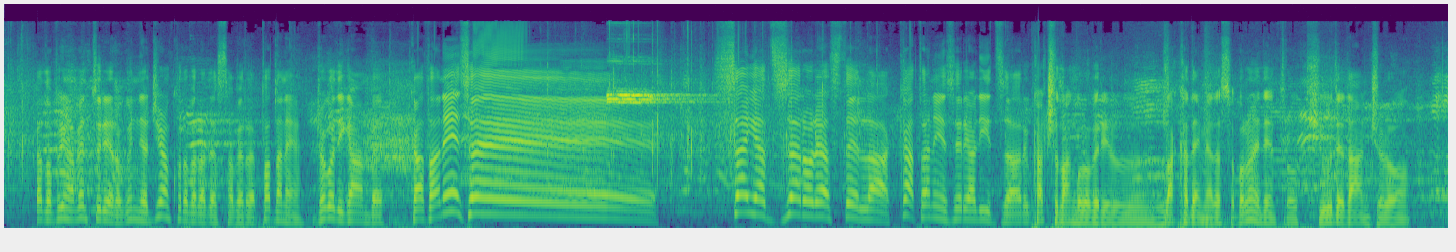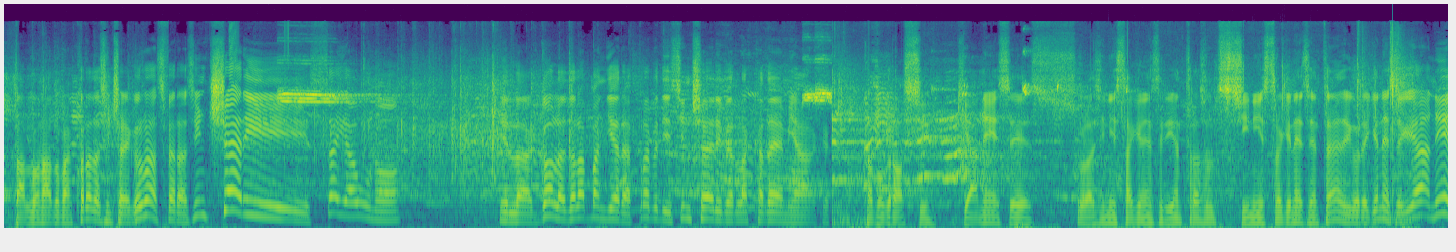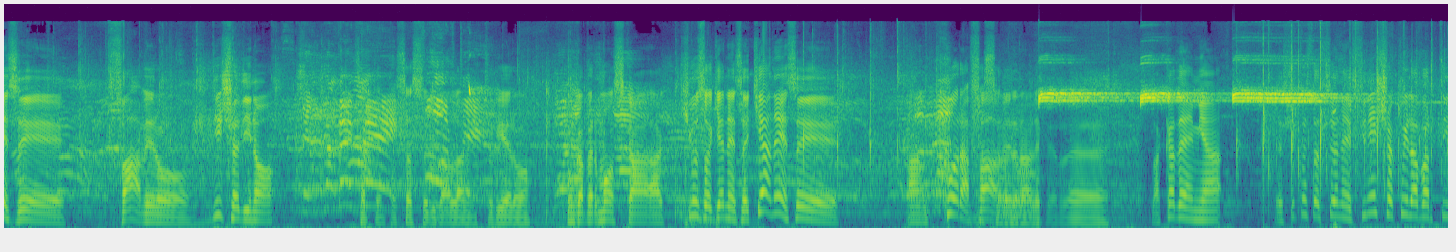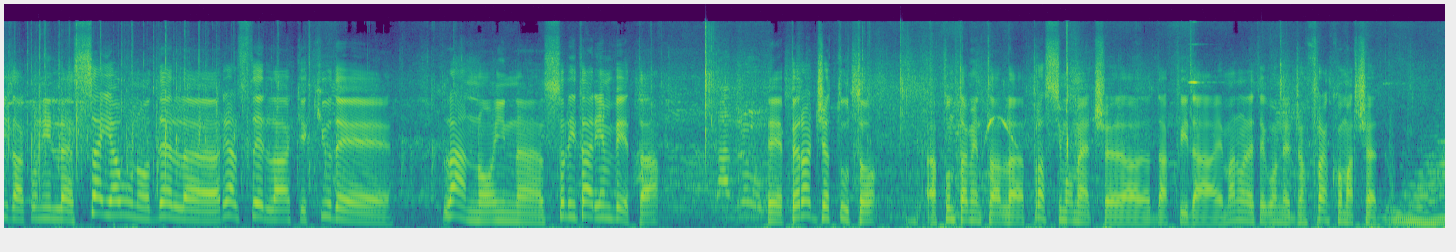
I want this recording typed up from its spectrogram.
prima Venturiero quindi gira ancora per la destra per Patanè gioco di gambe Catanese! 6 a 0 Reastella Catanese realizza. Calcio d'angolo per l'Accademia adesso pallone dentro chiude D'Angelo tallonato ancora da Sinceri con la sfera Sinceri 6 a 1 il gol della bandiera è proprio di Sinceri per l'Accademia Capogrossi Chianese sulla sinistra Chianese rientra sul sinistro Chianese entra nel rigore Chianese Chianese Favero dice di no. Sempre in possesso di palla Venturiero. Lunga per Mosca ha chiuso Chianese Chianese ancora fa laterale per eh, l'Accademia. E su questa azione finisce qui la partita con il 6 a 1 del Real Stella che chiude l'anno in solitaria in vetta. E per oggi è tutto. Appuntamento al prossimo match eh, da qui da Emanuele Tegone e Gianfranco Marcello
